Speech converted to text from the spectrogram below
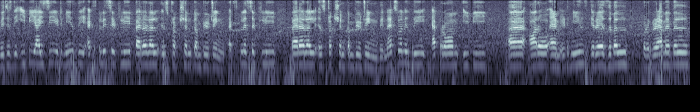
which is the EPIC it means the explicitly parallel instruction computing. Explicitly parallel instruction computing. The next one is the EPROM EP uh, ROM it means erasable programmable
